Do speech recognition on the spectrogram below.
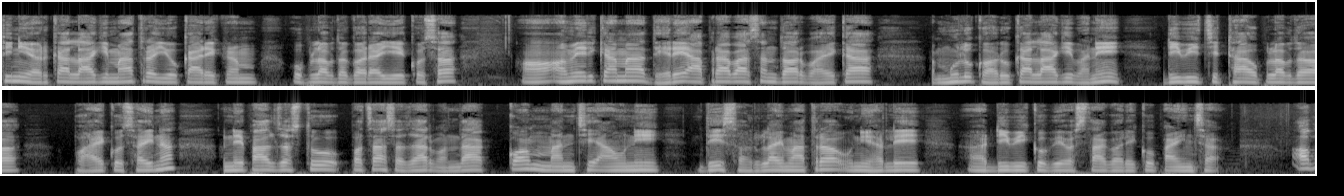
तिनीहरूका लागि मात्र यो कार्यक्रम उपलब्ध गराइएको छ। अमेरिकामा धेरै आप्रावासन दर भएका मुलुकहरूका लागि भने डिबी चिट्ठा उपलब्ध भएको छैन। नेपाल जस्तो पचास हजारभन्दा कम मान्छे आउने देशहरूलाई मात्र उनीहरूले डिबीको व्यवस्था गरेको पाइन्छ। अब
